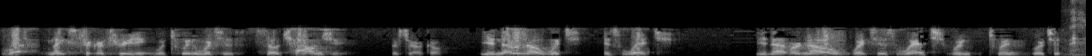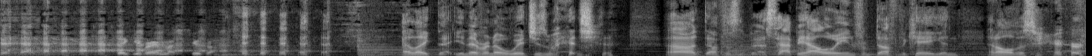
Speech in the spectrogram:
what makes trick or treating with twin witches so challenging, Chris Jericho. You never know which is which. You never know which is which when twin witches. Thank you very much. Goodbye. I like that. You never know which is which. Ah, Duff is the best. Happy Halloween from Duff McKagan and all of us here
